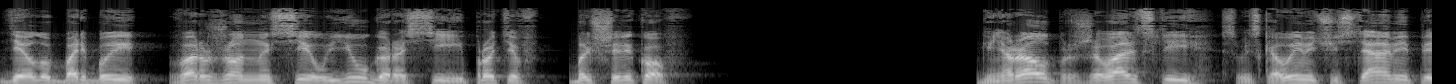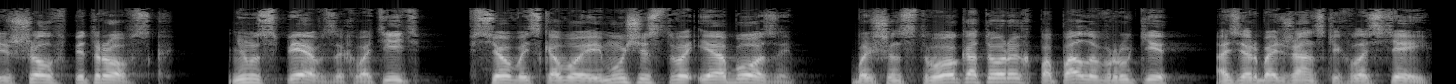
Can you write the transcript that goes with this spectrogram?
делу борьбы вооруженных сил Юга России против большевиков. Генерал Пржевальский с войсковыми частями перешел в Петровск, не успев захватить все войсковое имущество и обозы, большинство которых попало в руки азербайджанских властей.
